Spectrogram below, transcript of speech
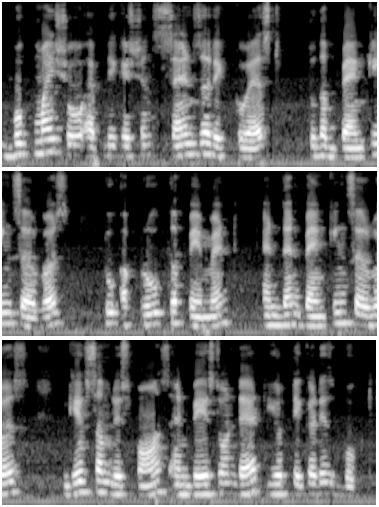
book my show application sends a request to the banking servers to approve the payment and then banking servers give some response and based on that your ticket is booked.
